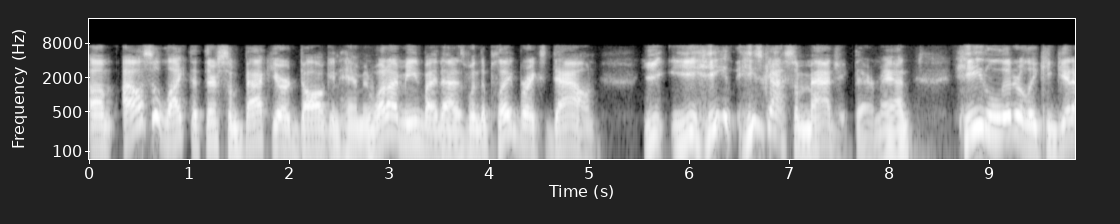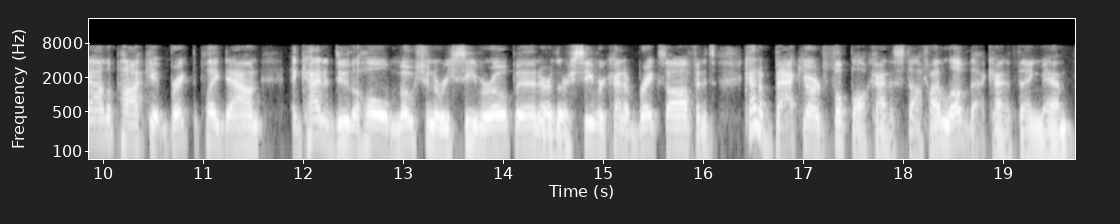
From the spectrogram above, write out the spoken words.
Um, I also like that there's some backyard dog in him, and what I mean by that is when the play breaks down, you, you, he he's got some magic there, man. He literally can get out of the pocket, break the play down, and kind of do the whole motion a receiver open, or the receiver kind of breaks off, and it's kind of backyard football kind of stuff. I love that kind of thing, man.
